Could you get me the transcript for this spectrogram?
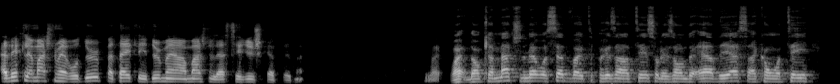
avec le match numéro 2, peut-être les deux meilleurs matchs de la série jusqu'à présent. Ouais. donc le match numéro 7 va être présenté sur les ondes de RDS à compter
